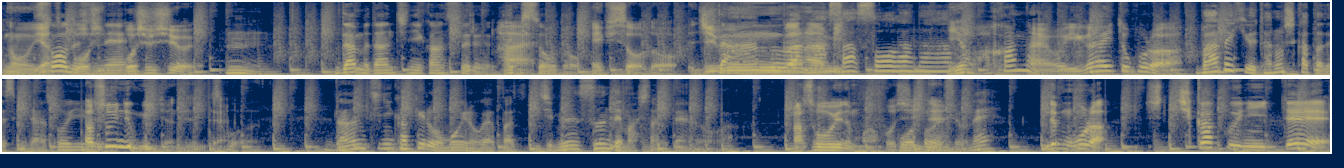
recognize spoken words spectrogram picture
のやつそう募集,、ですね。募集しようよ。うん。ダム団地に関するエピソード、エピソード。自ダ分ムがなみはなさそうだな。いやわかんないよ。意外とほら。バーベキュー楽しかったですみたいな。そういう。あそういうのもいいじゃん全然。団地にかける思いのがやっぱ自分住んでましたみたいなのがあそういうのも欲しい多そうでねすよね。でもほらし近くにいて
